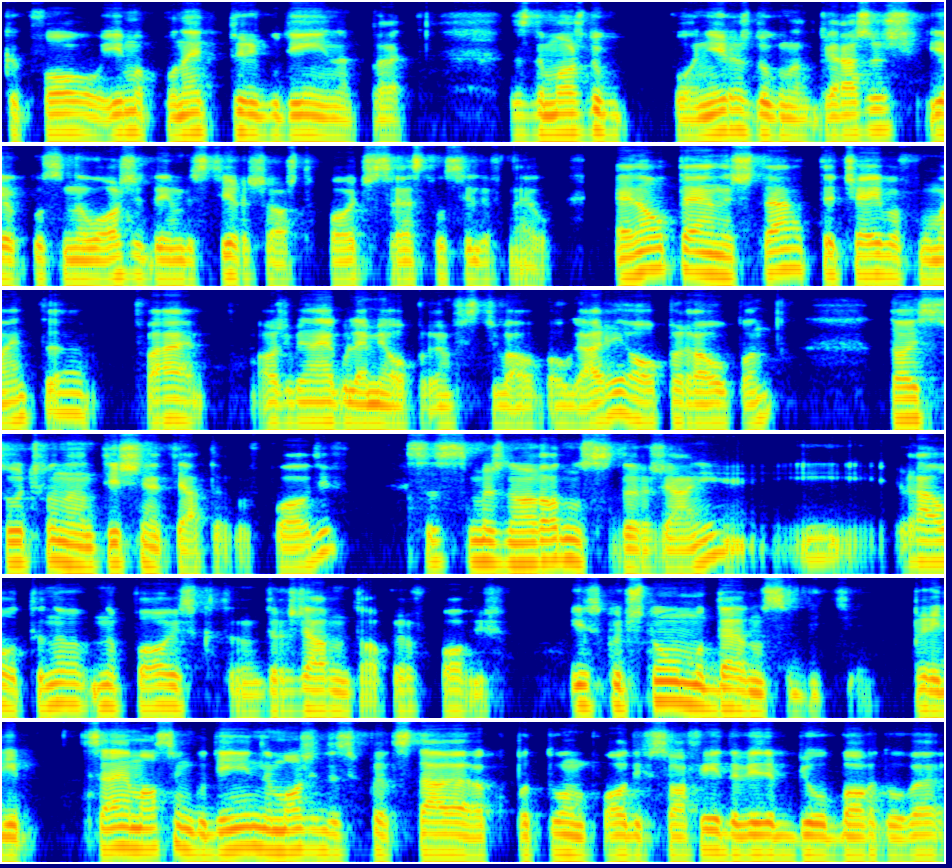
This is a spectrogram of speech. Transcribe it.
какво има поне 3 години напред, за да можеш да го планираш, да го надграждаш и ако се наложи да инвестираш още повече средства усилия в него. Едно от тези неща тече и в момента. Това е може би най-големия оперен фестивал в България, Opera Open. Той се случва на Античния театър в Пловдив с международно съдържание и работа на, на Пловдивската, на Държавната опера в Пловдив. Изключително модерно събитие. Преди 7-8 години не може да се представя, ако пътувам в София и да видя билбордове,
